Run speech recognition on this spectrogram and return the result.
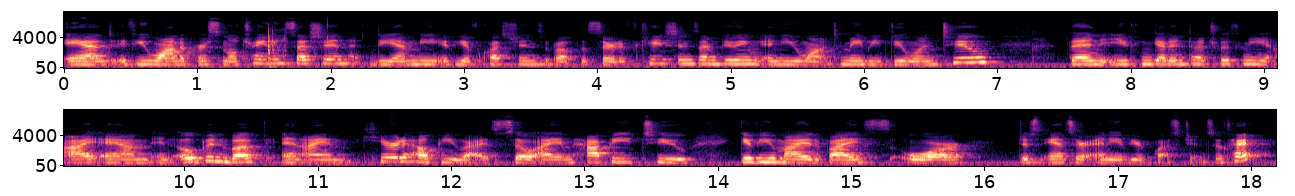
And if you want a personal training session, DM me. If you have questions about the certifications I'm doing and you want to maybe do one too, then you can get in touch with me. I am an open book and I am here to help you guys. So I am happy to give you my advice or just answer any of your questions, okay?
